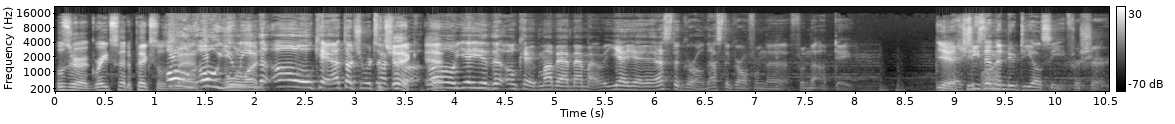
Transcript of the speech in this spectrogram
Those are a great set of pixels, Oh, man. oh, you mean the? Oh, okay. I thought you were talking chick, about. yeah. Oh, yeah, yeah. The okay, my bad, my bad. Yeah, yeah, yeah. That's the girl. That's the girl from the from the update. Yeah, Yeah, she's, she's in the new DLC for sure.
